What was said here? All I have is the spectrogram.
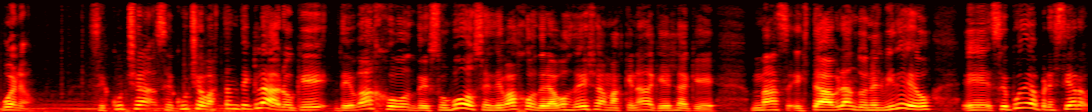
Bueno, se escucha, se escucha bastante claro que debajo de sus voces, debajo de la voz de ella, más que nada, que es la que más está hablando en el video, eh, se puede apreciar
